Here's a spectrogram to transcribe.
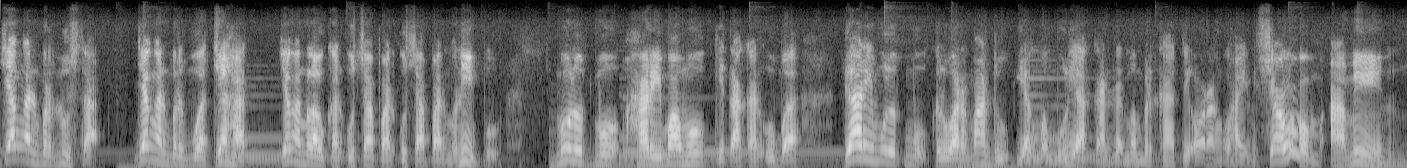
jangan berdusta, jangan berbuat jahat, jangan melakukan ucapan-ucapan menipu. Mulutmu, harimaumu kita akan ubah Dari mulutmu keluar madu yang memuliakan dan memberkati orang lain. Shalom. Amin.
